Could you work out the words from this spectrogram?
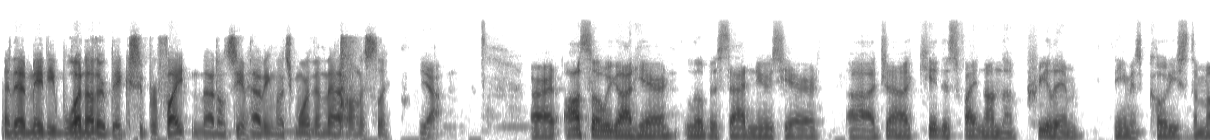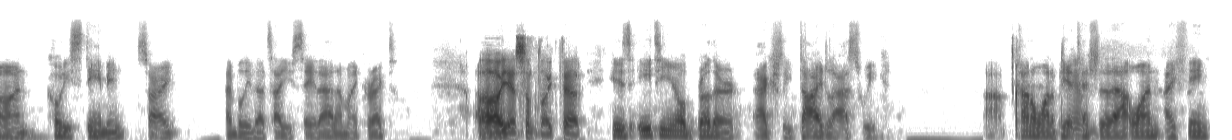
and then maybe one other big super fight. And I don't see him having much more than that, honestly. Yeah. All right. Also, we got here a little bit of sad news here. Uh, j- kid is fighting on the prelim. Name is Cody Stamann. Cody Stamann. Sorry, I believe that's how you say that. Am I correct? Oh yeah, something like that. His 18 year old brother actually died last week. Um, kind of want to pay Damn. attention to that one. I think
